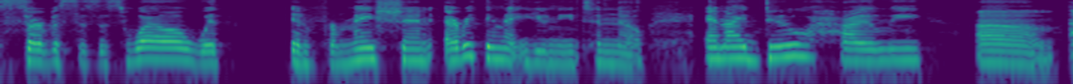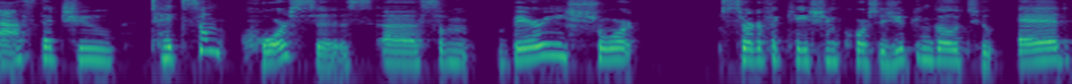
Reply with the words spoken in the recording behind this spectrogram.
services as well with information, everything that you need to know. And I do highly um, ask that you take some courses, uh, some very short certification courses. You can go to Ed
